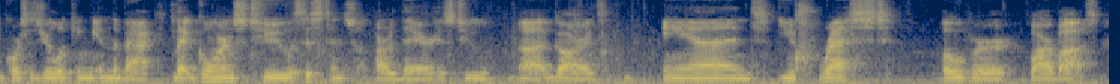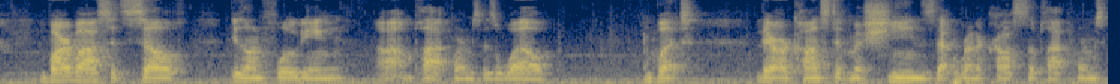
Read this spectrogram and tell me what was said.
of course, as you're looking in the back, that Gorn's two assistants are there, his two uh, guards, and you crest over Varbas. Varbas itself is on floating um, platforms as well, but there are constant machines that run across the platforms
